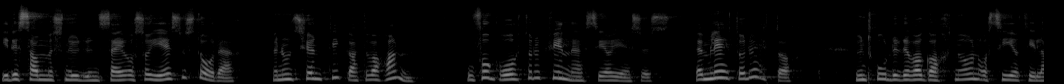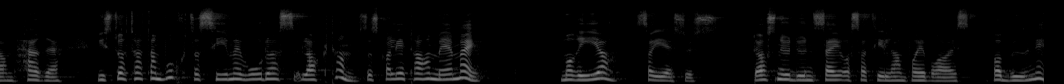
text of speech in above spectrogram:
I det samme snudde hun seg, og så Jesus stå der, men hun skjønte ikke at det var han. Hvorfor gråter du, kvinne? sier Jesus. Hvem leter du etter? Hun trodde det var gartneren og sier til ham, Herre, hvis du har tatt ham bort, så si meg hvor du har lagt ham, så skal jeg ta ham med meg. Maria, sa Jesus. Da snudde hun seg og sa til ham på hebraisk, Rabuni,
